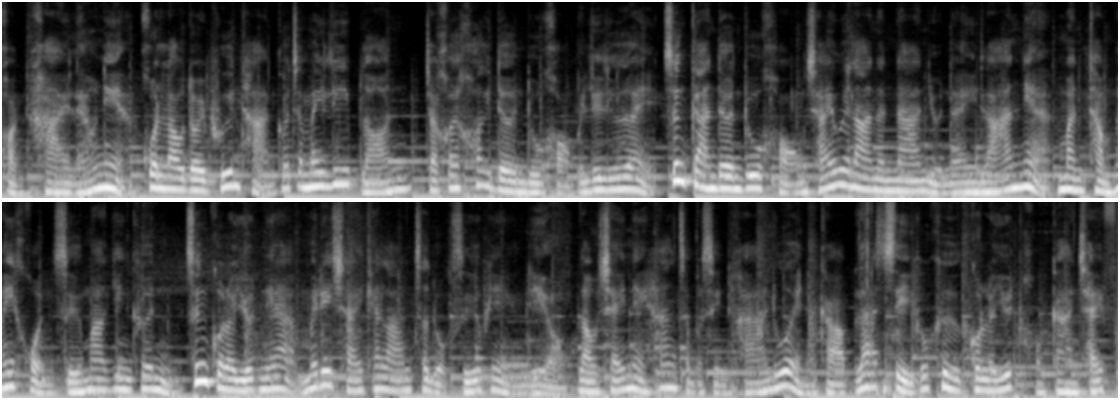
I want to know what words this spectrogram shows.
ผ่อนคลายแล้วเนี่ยคนเราโดยพื้นฐานก็จะไม่รีบร้อน จะค่อยๆ เดินดูของไปเรื่อยๆ ซึ่งการเดินดูของใช้เวลานานๆอยู่ในร้านเนี่ยมันทำให้คนซื้อมากยิ่งขึ้น ซึ่งกลยุทธ์เนี่ยไม่ได้ใช้แค่ร้านสะดวกซื้อเพียงอย่างเดียว เราใช้ในห้างสรรพสินค้าด้วยนะครับและ 4 ก็คือกลยุทธ์ของการใช้ไฟ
